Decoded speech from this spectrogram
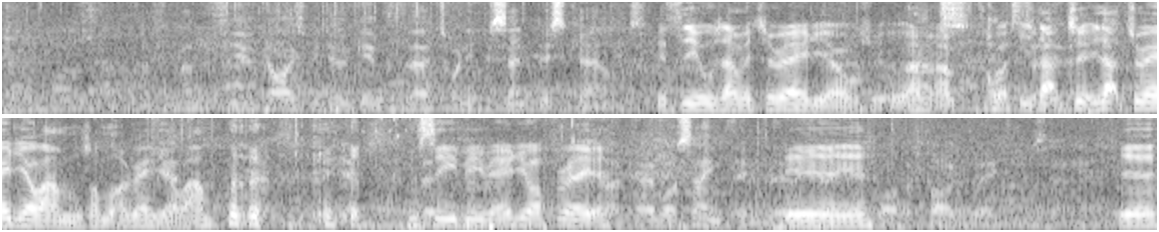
I remember for you guys, we do give uh, 20% discount. If they use amateur radios, I'm, I'm, That's is, that to, is that to radio hams? I'm not a radio Yeah. ham. I'm a CB radio operator. Okay, well, same thing really. Yeah, yeah. Well, as far as we're concerned. Yeah.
